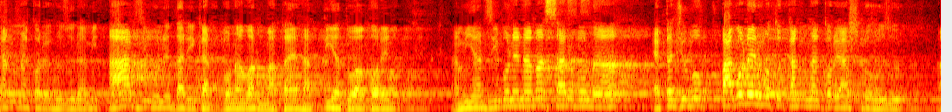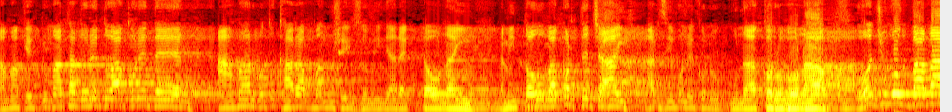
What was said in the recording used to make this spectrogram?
কান্না করে, হুজুর, আমি আর জীবনে দাড়ি কাটবো না, আমার মাথায় হাত দিয়া দোয়া করেন। আমি আর জীবনে নামাজ ছাড়বো না। একটা যুবক পাগলের মতো কান্না করে আসলো, হুজুর, আমাকে একটু মাথা ধরে দোয়া করে দেন। আমার মতো খারাপ মানুষ এই জমিনে আর একটাও নাই। আমি তওবা করতে চাই, আর জীবনে কোনো গুনাহ করব না। ও যুবক বাবা,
